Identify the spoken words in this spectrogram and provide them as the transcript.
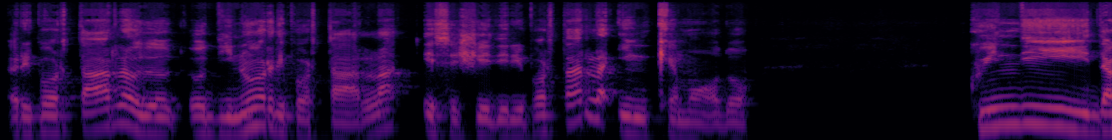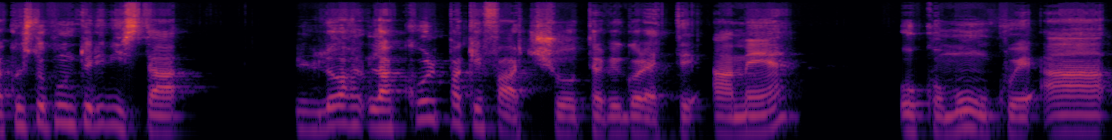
riportarla o, o di non riportarla e se scegli di riportarla in che modo. Quindi da questo punto di vista lo, la colpa che faccio, tra virgolette, a me o comunque a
